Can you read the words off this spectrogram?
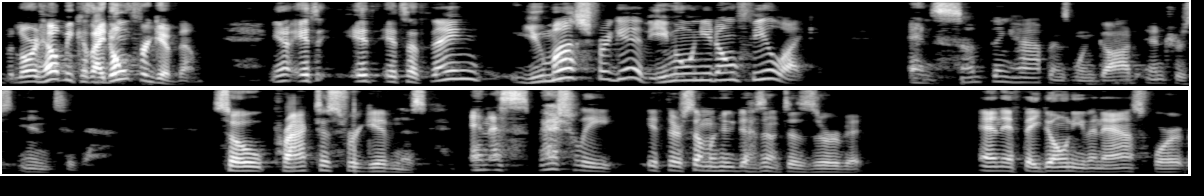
But Lord, help me because I don't forgive them. You know, it's, it, it's a thing you must forgive, even when you don't feel like it. And something happens when God enters into that. So practice forgiveness. And especially if there's someone who doesn't deserve it. And if they don't even ask for it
